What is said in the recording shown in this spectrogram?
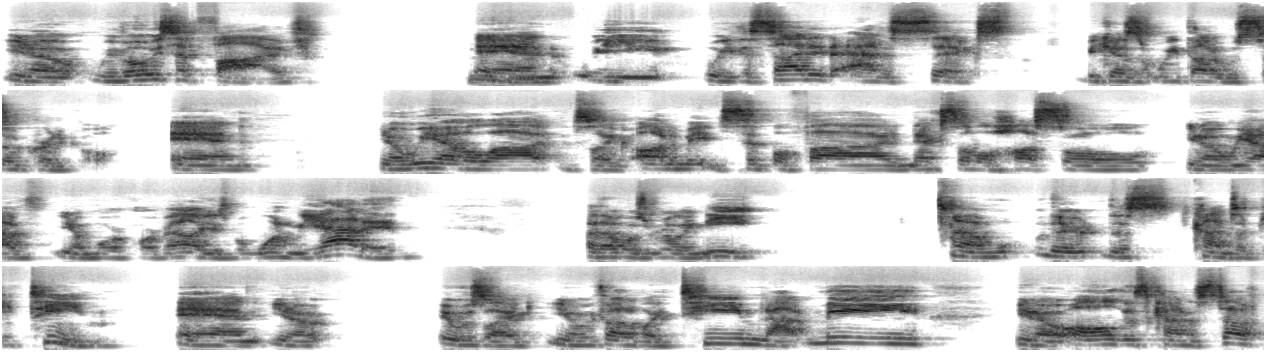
you know, we've always had 5 mm-hmm. and we we decided to add a sixth because we thought it was so critical. And you know, we have a lot. It's like automate and simplify, next level hustle. You know, we have you know more core values, but one we added I thought was really neat um, there, this concept of team. And, you know, it was like, you know, we thought of like team, not me, you know, all this kind of stuff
